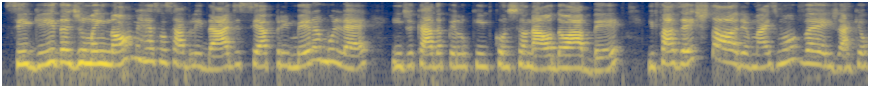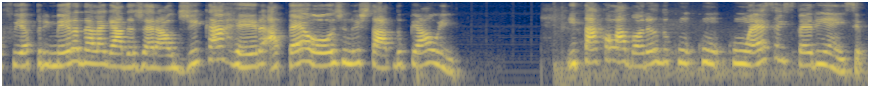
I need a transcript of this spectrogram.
seguida de uma enorme responsabilidade ser a primeira mulher indicada pelo quinto constitucional da OAB e fazer história mais uma vez, já que eu fui a primeira delegada geral de carreira até hoje no estado do Piauí e está colaborando com, com, com, essa experiência.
